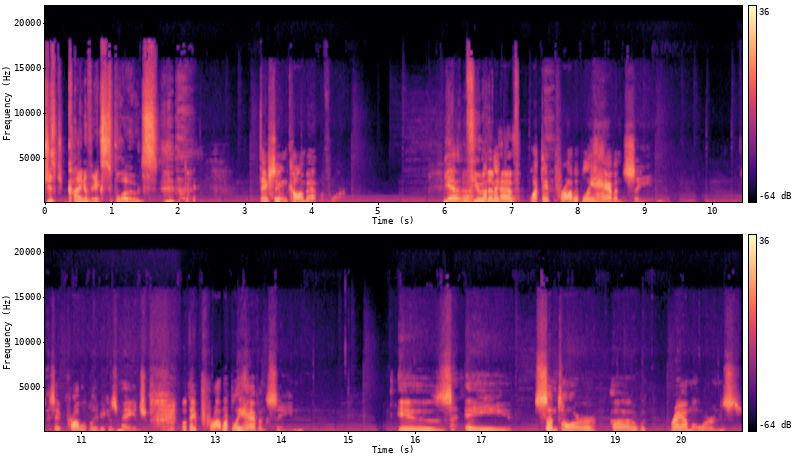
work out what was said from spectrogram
just kind of explodes. They've seen combat before. Yeah, a few of them they- have. What they probably haven't seen, I say probably because mage, what they probably haven't seen is a centaur uh, with ram horns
